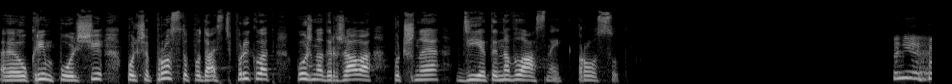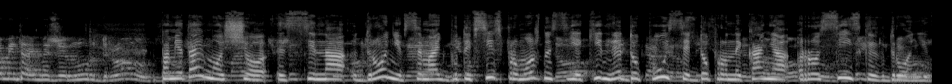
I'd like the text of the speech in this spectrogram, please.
е, окрім Польщі, Польща просто подасть приклад, кожна держава почне діяти на власний розсуд. Ні, пам'ятаємо, що стіна дронів це мають бути всі спроможності, які не допустять до проникання російських дронів,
